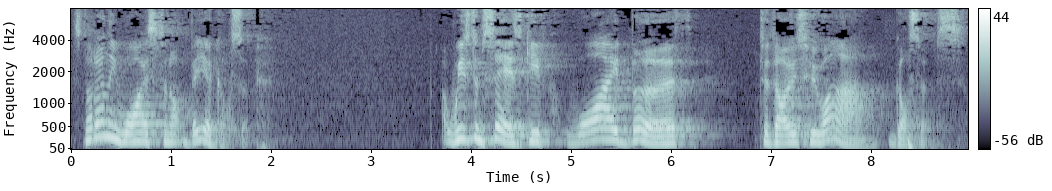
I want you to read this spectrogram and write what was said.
It's not only wise to not be a gossip. Wisdom says give wide berth to those who are gossips.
